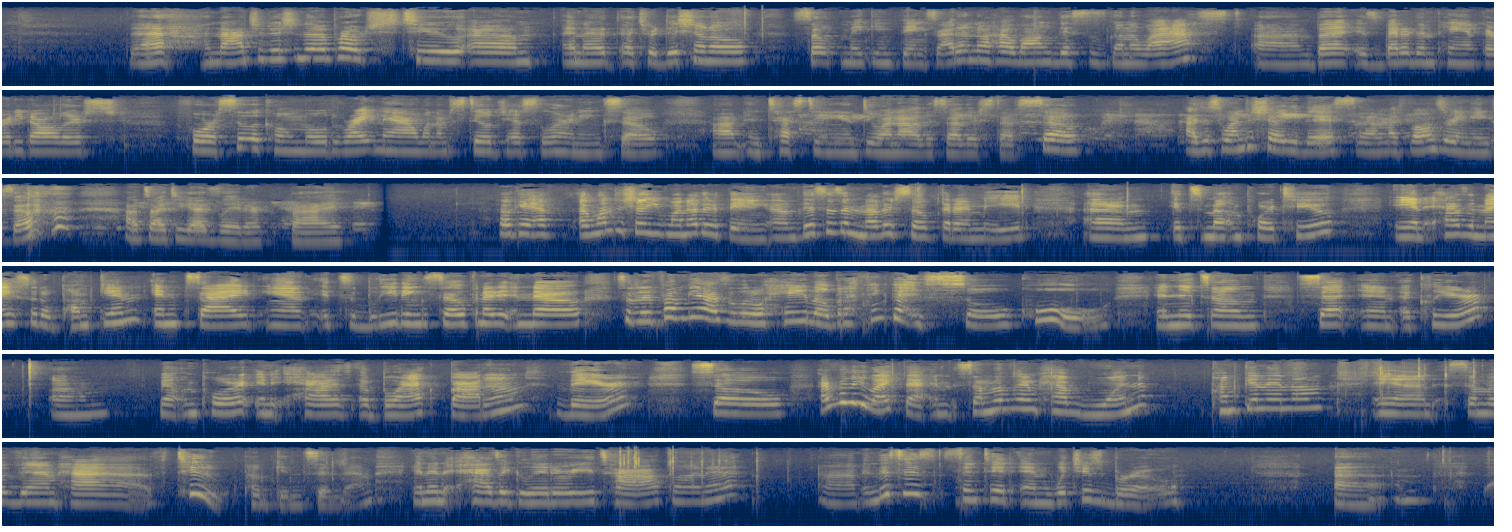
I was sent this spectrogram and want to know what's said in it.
a non-traditional approach to um, and a, a, traditional soap making thing. So I don't know how long this is to last, um, but it's better than paying $30 for a silicone mold right now when I'm still just learning. So um, and testing and doing all this other stuff. So I just wanted to show you this. Uh, my phone's ringing, so I'll talk to you guys later. Bye. Okay, I, I wanted to show you one other thing. Um, this is another soap that I made. Um, it's Melt and Pour 2. And it has a nice little pumpkin inside. And it's a bleeding soap and I didn't know. So the pumpkin has a little halo. But I think that is so cool. And it's um, set in a clear um, and pour and it has a black bottom there. So I really like that and some of them have one pumpkin in them and some of them have two pumpkins in them. And then it has a glittery top on it. Um, and this is scented in witch's brew. Um,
